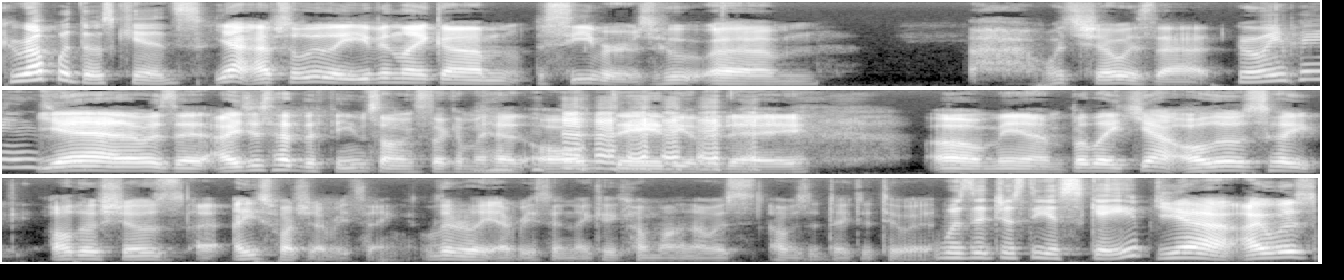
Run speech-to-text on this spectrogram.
grew up with those kids. Yeah, absolutely. Even like um the Seavers, who um what show is that? Growing pains. Yeah, that was it. I just had the theme song stuck in my head all day the other day. Oh man, but like yeah, all those like all those shows. I, I used to watch everything, literally everything that could come on. I was I was addicted to it. Was it just the escape? Yeah, I was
